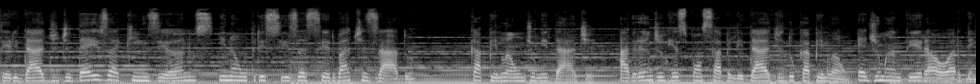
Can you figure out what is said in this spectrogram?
ter idade de 10 a 15 anos e não precisa ser batizado. Capilão de unidade. A grande responsabilidade do capilão é de manter a ordem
